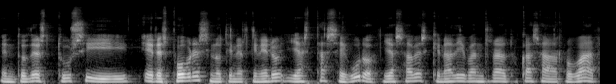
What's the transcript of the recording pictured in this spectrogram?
Entonces tú si eres pobre, si no tienes dinero, ya estás seguro, ya sabes que nadie va a entrar a tu casa a robar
